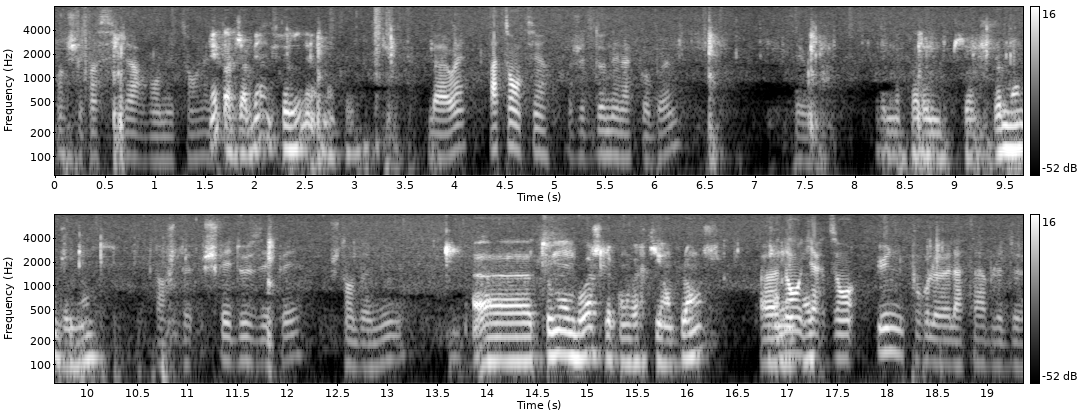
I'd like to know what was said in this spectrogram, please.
contre, je sais pas si l'arbre en étant là. eh, t'as déjà bien creusé. hein, donc, euh. Bah ouais. Attends, tiens, je vais te donner la cobble. Et oui. Je vais me faire une pioche. Je monte, je monte. Alors, je, te... je fais deux épées. Je t'en donne une. Euh, tout mon bois, je le convertis en planche. Euh, non, pas. garde-en une pour le, la table de,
